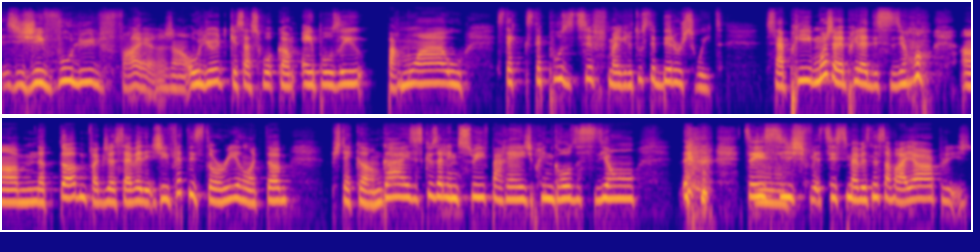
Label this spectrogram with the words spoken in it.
J'ai voulu le faire. Genre, au lieu que ça soit comme imposé par moi ou... C'était positif, malgré tout. C'était bittersweet. Ça a pris... Moi, j'avais pris la décision en octobre. Fait que je savais... J'ai fait des stories en octobre. Puis j'étais comme, guys, est-ce que vous allez me suivre pareil? J'ai pris une grosse décision. tu sais, Mm. si, je fais, si ma business s'en va ailleurs, puis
